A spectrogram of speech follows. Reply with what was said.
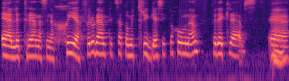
eller träna sina chefer ordentligt så att de är trygga i situationen. För det krävs. Mm. Eh,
